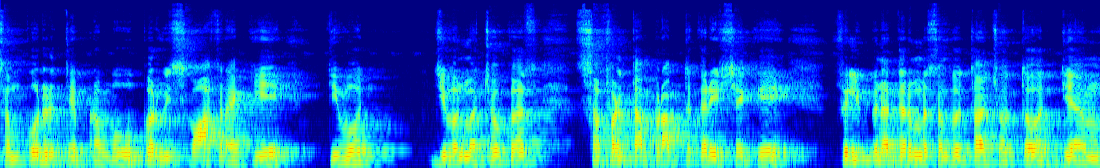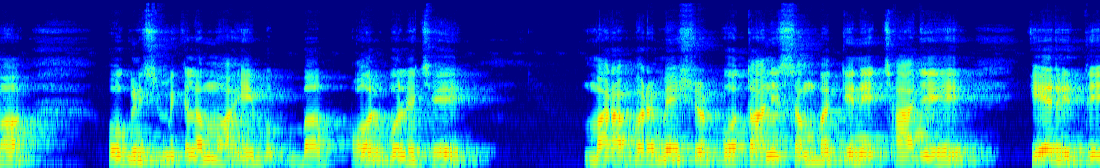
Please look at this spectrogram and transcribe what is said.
સંપૂર્ણ રીતે પ્રભુ ઉપર વિશ્વાસ રાખીએ, તેઓ જીવનમાં ચોક્કસ સફળતા પ્રાપ્ત કરી શકે. ફિલિપીના ધર્મ સંબંધતા ચોથો અધ્યાયમાં ઓગણીસમી કલમમાં એ પૌલ બોલે છે, મારા પરમેશ્વર પોતાની સંપત્તિને છાજે એ રીતે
